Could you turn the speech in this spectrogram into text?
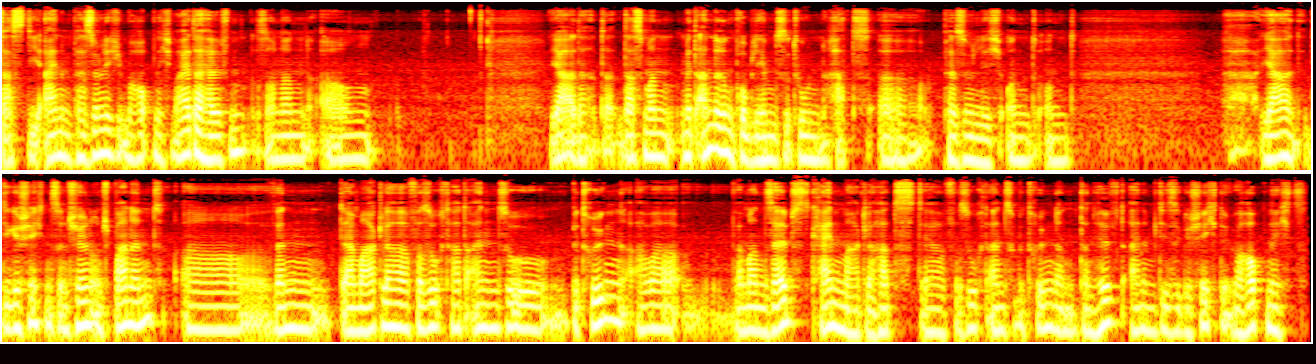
dass die einem persönlich überhaupt nicht weiterhelfen, sondern ähm, ja, da, da, dass man mit anderen Problemen zu tun hat, äh, persönlich. Und, und ja, die Geschichten sind schön und spannend, äh, wenn der Makler versucht hat, einen zu betrügen, aber wenn man selbst keinen Makler hat, der versucht einen zu betrügen, dann, dann hilft einem diese Geschichte überhaupt nichts.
